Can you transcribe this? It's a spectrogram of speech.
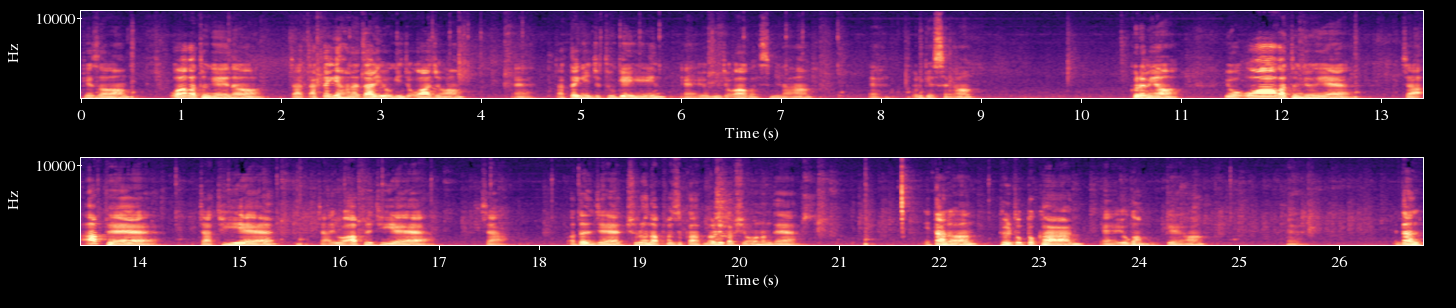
그래서 오화 같은 경우에는 자 짝대기 하나짜리 여기 이제 오화죠. 예, 짝대기 이제 두 개인 예, 여기 이제 오화가 있습니다. 예, 이렇게 했어요. 그러면 요 오화 같은 경우에 자 앞에 자 뒤에 자 요 앞에 뒤에 자 어떤 이제 추루나 폴스값 논리값이 오는데 일단은 덜 똑똑한 예, 요거 한번 볼게요. 예. 일단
